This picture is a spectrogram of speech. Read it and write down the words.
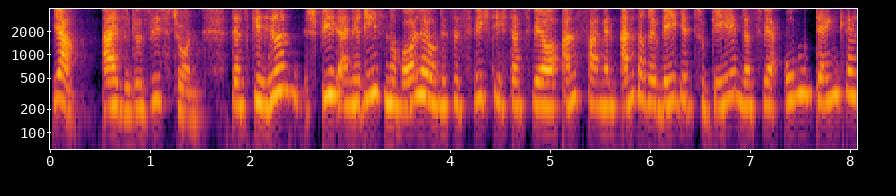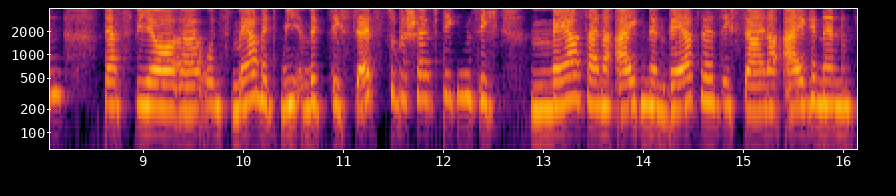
Ja, also du siehst schon, das Gehirn spielt eine Riesenrolle und es ist wichtig, dass wir anfangen, andere Wege zu gehen, dass wir umdenken, dass wir äh, uns mehr mit, mit sich selbst zu beschäftigen, sich mehr seiner eigenen Werte, sich seiner eigenen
